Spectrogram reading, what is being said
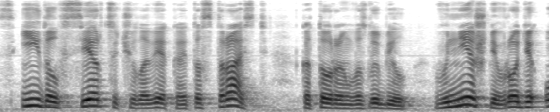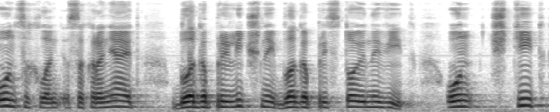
С идол в сердце человека – это страсть, которую он возлюбил. Внешне вроде он сохраняет благоприличный, благопристойный вид. Он чтит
